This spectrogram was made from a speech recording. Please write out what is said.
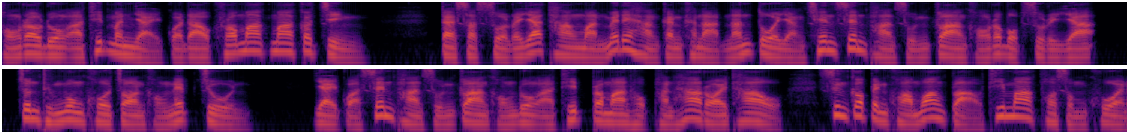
ของเราดวงอาทิตย์มันใหญ่กว่าดาวเคราะห์มากๆก็จริง แต่สัดส่วนระยะทางมันไม่ได้ห่างกันขนาดนั้นตัวอย่างเช่นเส้นผ่านศูนย์กลางของระบบสุริยะ จนถึงวงโคจรของเนปจูน ใหญ่กว่าเส้นผ่านศูนย์กลางของดวงอาทิตย์ประมาณ 6,500 เท่า ซึ่งก็เป็นความว่างเปล่าที่มากพอสมควร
